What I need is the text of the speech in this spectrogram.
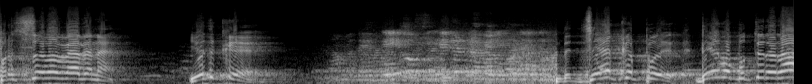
பிரசவ வேதனை. எதுக்கு? இந்த ஜேக்கப்பு தேவ புத்திரரா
